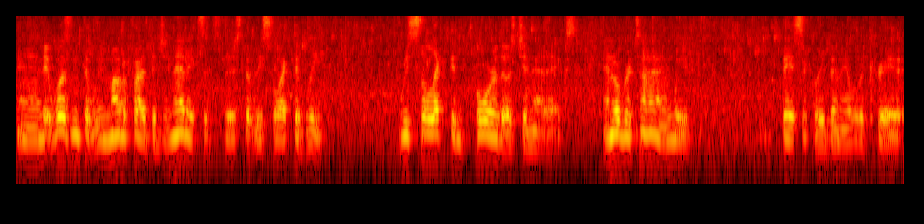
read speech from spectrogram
And it wasn't that we modified the genetics, it's just that we selectively, we selected for those genetics. And over time, we've basically been able to create,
